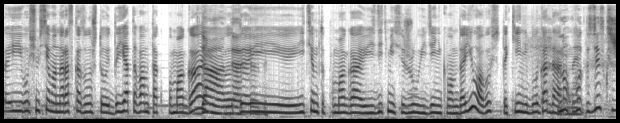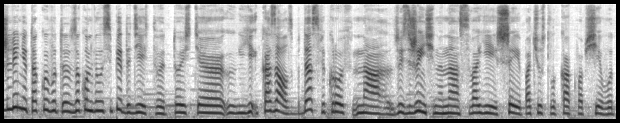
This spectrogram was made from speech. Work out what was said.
и в общем всем она рассказывала, что да я-то вам так помогаю, помогаю, да, да, да, да и, и тем-то помогаю, и с детьми сижу, и денег вам даю, а вы все такие неблагодарные. Ну, вот здесь, к сожалению, такой вот э, закон велосипеда действует. То есть, э, казалось бы, да, свекровь на, то есть женщина на своей шее почувствовала, как вообще вот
